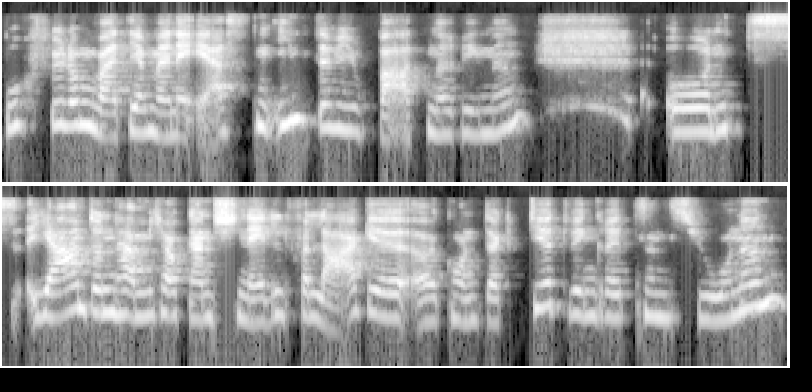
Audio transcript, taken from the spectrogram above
Buchfühlung, wart ja meine ersten Interviewpartnerinnen. Und ja, und dann haben mich auch ganz schnell Verlage äh, kontaktiert wegen Rezensionen.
